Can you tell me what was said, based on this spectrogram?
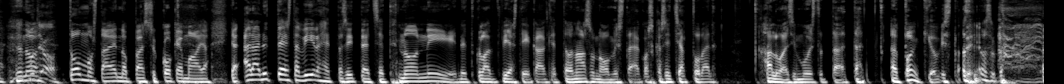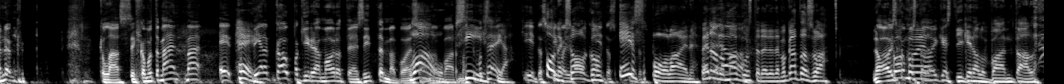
No, tommosta en ole päässyt kokemaan. Ja, ja älä nyt tee sitä virhettä sitten, että, että no niin, nyt kun laitat viestiä kaikki, että on asunnonomistaja, koska sitten sieltä tulee, haluaisin muistuttaa, että ä, pankki omistaa sen asunnon. No, Klassikko, mutta mä en, mä, ei, Hei. vielä kauppakirjaa mä odottelen, sitten mä voin sanoa Vau, varmasti. Mut hei, siistiä. kiitos. Onneksi kiva, olkoon Kiitos, kiitos. espoolainen. Venäjä Joo. makustelee tätä. Mä katon sua. No olisiko Koko musta el- oikeasti ikinä ollut Vantaalla?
